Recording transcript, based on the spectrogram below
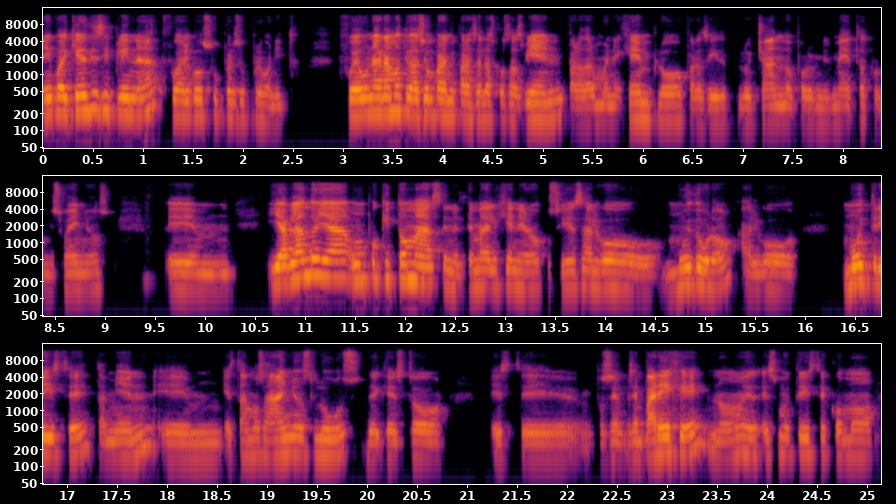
en cualquier disciplina, fue algo súper, súper bonito. Fue una gran motivación para mí para hacer las cosas bien, para dar un buen ejemplo, para seguir luchando por mis metas, por mis sueños. Em, y hablando ya un poquito más en el tema del género, pues sí es algo muy duro, algo muy triste también. Em, estamos a años luz de que esto este, pues, se, empareje, ¿no? Es, muy triste como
